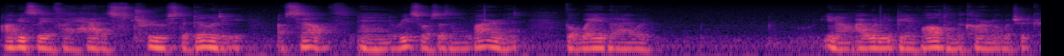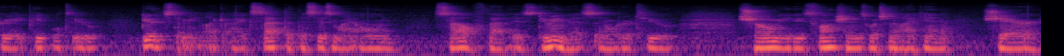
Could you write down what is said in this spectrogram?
obviously, if I had a true stability of self and resources and environment, the way that I would, you know, I wouldn't be involved in the karma which would create people to do this to me. Like, I accept that this is my own self that is doing this in order to show me these functions, which then I can share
